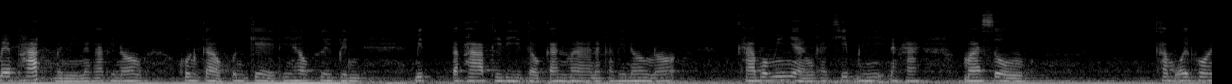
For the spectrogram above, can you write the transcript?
แม่พัดแบบนี้นะคะ พี่น้องคนเก่าคนแก่ที่เราเคยเป็นมิตรภาพที่ดีต่อกันมานะคะ พี่น้องเนาะค่ะบ่มีหยังค่ะคลิปนี้นะคะ มาส่งคำอวยพร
